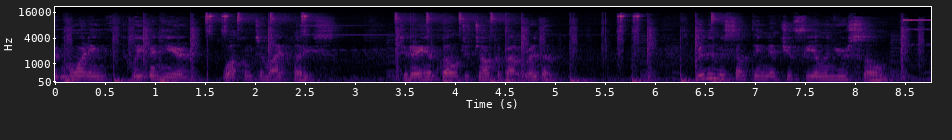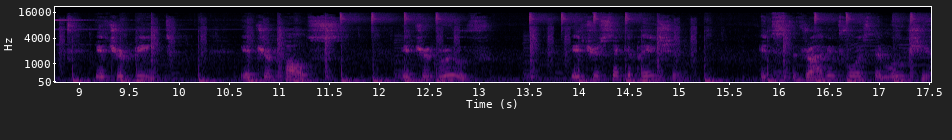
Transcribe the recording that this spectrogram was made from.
Good morning, Clevin here. Welcome to my place. Today I'm going to talk about rhythm. Rhythm is something that you feel in your soul. It's your beat, it's your pulse, it's your groove, it's your syncopation, it's the driving force that moves you.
